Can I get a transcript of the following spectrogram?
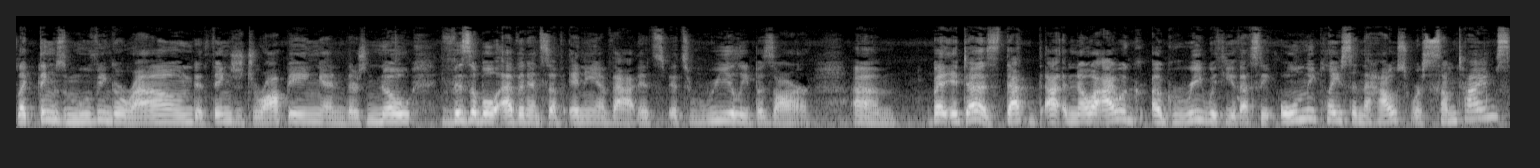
Like things moving around and things dropping and there's no visible evidence of any of that. It's it's really bizarre. Um, but it does that uh, noah i would agree with you that's the only place in the house where sometimes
